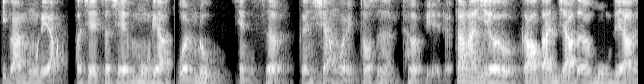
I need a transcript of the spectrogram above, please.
一般木料，而且这些木料纹路、颜色跟香味都是很特别的。当然也有高单价的木料，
